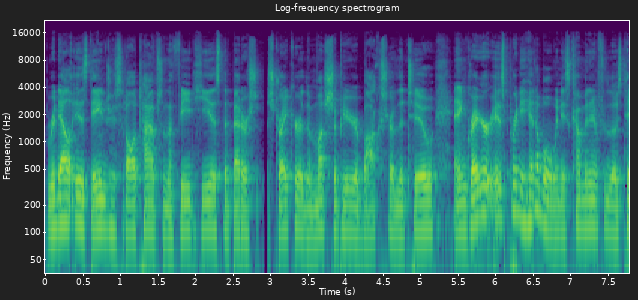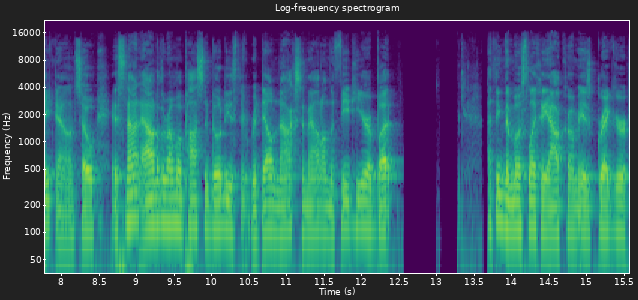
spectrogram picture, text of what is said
Riddell is dangerous at all times on the feet. He is the better striker, the much superior boxer of the two. And Gregor is pretty hittable when he's coming in for those takedowns. So it's not out of the realm of possibilities that Riddell knocks him out on the feet here, but I think the most likely outcome is Gregor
